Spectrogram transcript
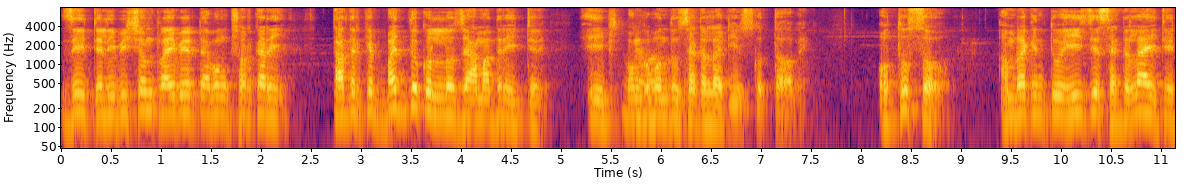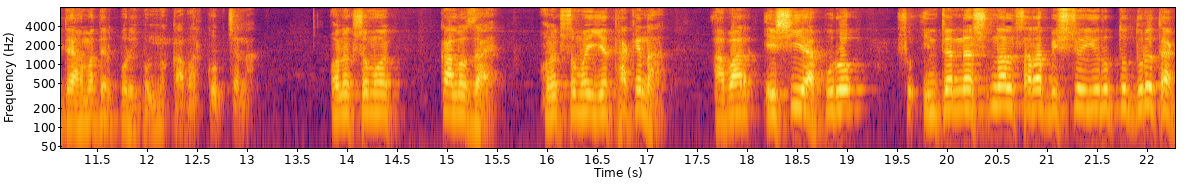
যেই টেলিভিশন, প্রাইভেট এবং সরকারি তাদেরকে বাধ্য করল যে আমাদের এই এই বঙ্গবন্ধু স্যাটেলাইট ইউজ করতে হবে। অথচ আমরা কিন্তু এই যে স্যাটেলাইট, এটা আমাদের পরিপূর্ণ কাভার করছে না। অনেক সময় কালো যায় অনেক সময় ইয়ে থাকে না। আবার এশিয়া পুরো ইন্টারন্যাশনাল সারা বিশ্ব ইউরোপ তো দূরে থাক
